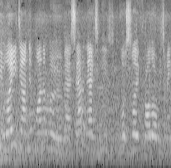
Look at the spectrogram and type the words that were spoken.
He laid down, didn't want to move. And I sat next to him. He slowly crawled over to me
